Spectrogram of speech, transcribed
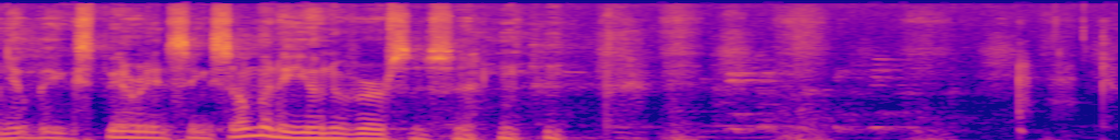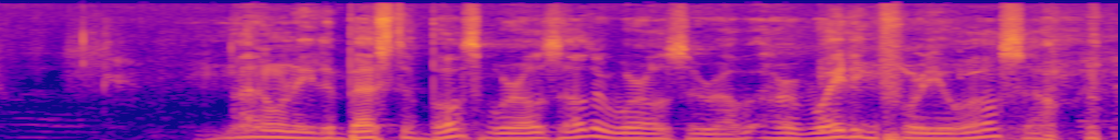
You'll be experiencing so many universes. not only the best of both worlds, other worlds are, are waiting for you also.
